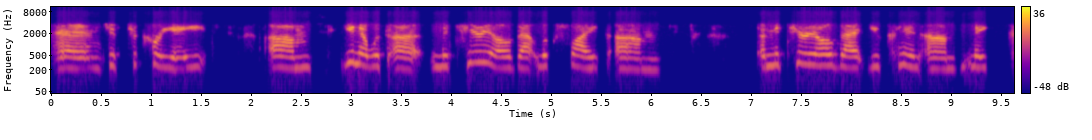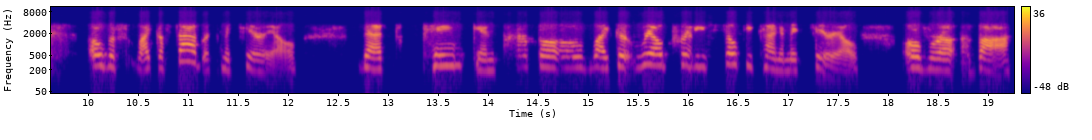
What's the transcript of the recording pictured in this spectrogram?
and just to create, um, you know, with a material that looks like um, a material that you can um, make over like a fabric material that's pink and purple, like a real pretty silky kind of material over a, a box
